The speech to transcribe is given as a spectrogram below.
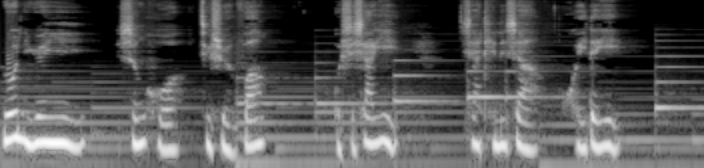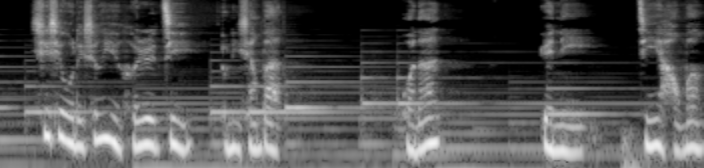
如果你愿意，生活就是远方。我是夏意，夏天的夏，回忆的忆。谢谢我的声音和日记有你相伴。晚安，愿你今夜好梦。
